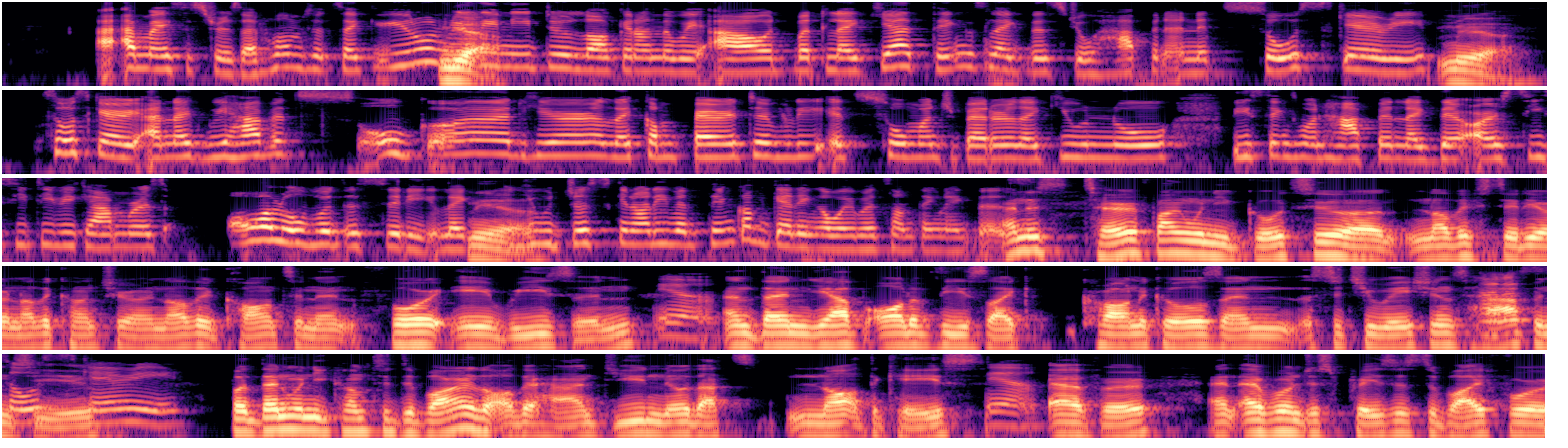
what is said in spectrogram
I, my sister's at home, so it's like you don't really Yeah. need to lock it on the way out. But like yeah, things like this do happen, and it's so scary. Yeah. so scary and like we have it so good here like comparatively it's so much better like you know these things won't happen like there are cctv cameras all over the city like Yeah. you just cannot even think of getting away with something like this And it's terrifying when you go to another city or another country or another continent for a reason. yeah And then you have all of these like chronicles and situations that is happen so to you. scary But then when you come to Dubai, on the other hand, you know that's not the case yeah ever. And everyone just praises Dubai for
